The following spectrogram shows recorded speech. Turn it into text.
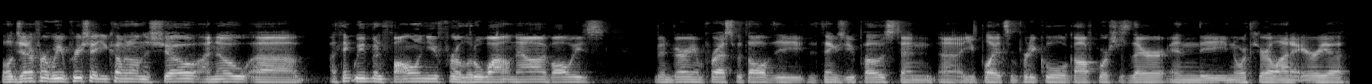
Well, Jennifer, we appreciate you coming on the show. I know, uh, I think we've been following you for a little while now. I've always been very impressed with all of the, the things you post, and uh, you play at some pretty cool golf courses there in the North Carolina area.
